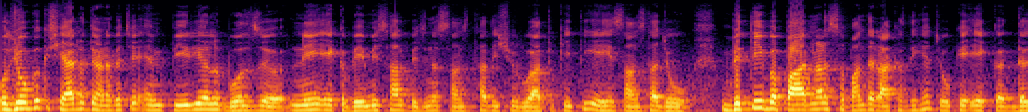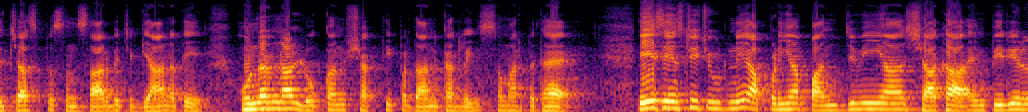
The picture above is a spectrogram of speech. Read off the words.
ਉਦਯੋਗਿਕ ਸ਼ਹਿਰ ਲੁਧਿਆਣਾ ਵਿੱਚ ਇੰਪੀਰੀਅਲ ਬੁਲਜ਼ ਨੇ ਇੱਕ ਬੇਮਿਸਾਲ ਬਿਜ਼ਨਸ ਸੰਸਥਾ ਦੀ ਸ਼ੁਰੂਆਤ ਕੀਤੀ। ਇਹ ਸੰਸਥਾ ਜੋ ਵਿੱਤੀ ਵਪਾਰ ਨਾਲ ਸੰਬੰਧ ਰੱਖਦੀ ਹੈ, ਜੋ ਕਿ ਇੱਕ ਦਿਲਚਸਪ ਸੰਸਾਰ ਵਿੱਚ ਗਿਆਨ ਅਤੇ ਹੁਨਰ ਨਾਲ ਲੋਕਾਂ ਨੂੰ ਸ਼ਕਤੀ ਪ੍ਰਦਾਨ ਕਰਨ ਲਈ ਸਮਰਪਿਤ ਹੈ। ਇਸ ਇੰਸਟੀਚਿਊਟ ਨੇ ਆਪਣੀਆਂ ਪੰਜਵੀਆਂ ਸ਼ਾਖਾ ਇੰਪੀਰੀਅਲ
